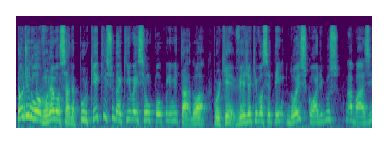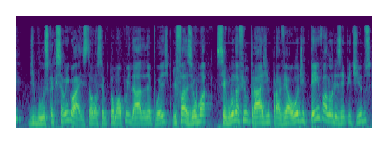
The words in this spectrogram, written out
Então, de novo, né, moçada, por que, que isso daqui vai ser um pouco limitado? Ó, porque veja que você tem dois códigos na base de busca que são iguais. Então, nós temos que tomar o cuidado depois de fazer uma segunda filtragem para ver aonde tem valores repetidos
